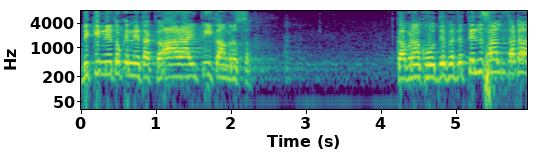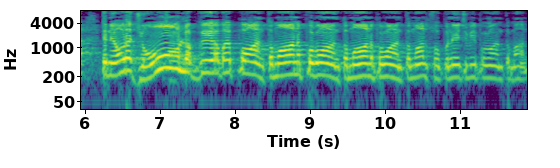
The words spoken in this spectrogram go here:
ਵੀ ਕਿੰਨੇ ਤੋਂ ਕਿੰਨੇ ਤੱਕ ਆਰਆਈਪੀ ਕਾਂਗਰਸ। ਕਬਰਾਂ ਖੋਦਦੇ ਫਿਰਦੇ 3 ਸਾਲ ਦੀ ਸਾਡਾ ਟਨਿਓਰ ਜਿਉਂ ਲੱਗੇ ਆ ਬਈ, ਭਗਵੰਤ ਮਾਨ ਭਗਵੰਤ ਮਾਨ ਭਗਵੰਤ ਮਾਨ, ਸੁਪਨੇ ਚ ਵੀ ਭਗਵੰਤ ਮਾਨ।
